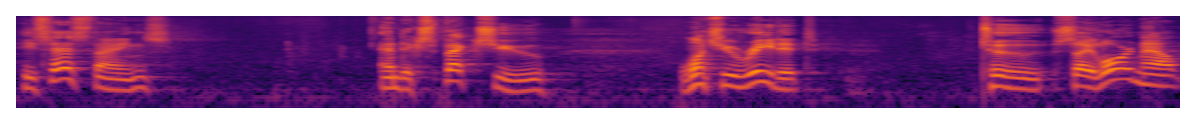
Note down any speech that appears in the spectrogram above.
He says things and expects you, once you read it, to say, Lord, now,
